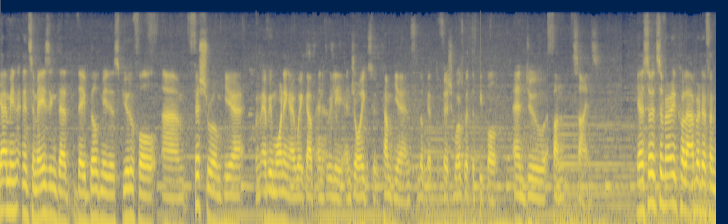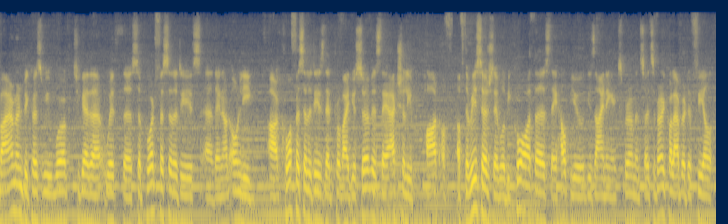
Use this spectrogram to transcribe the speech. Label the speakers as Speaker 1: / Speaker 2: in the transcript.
Speaker 1: Yeah, I mean, it's amazing that they built me this beautiful um, fish room here. Um, every morning I wake up and really enjoy to come here and look at the fish, work with the people, and do fun science. Yeah, so it's a very collaborative environment because we work together with the support facilities. Uh, they not only are core facilities that provide you service, they're actually part of, of the research. They will be co-authors, they help you designing experiments. So it's a very collaborative feel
